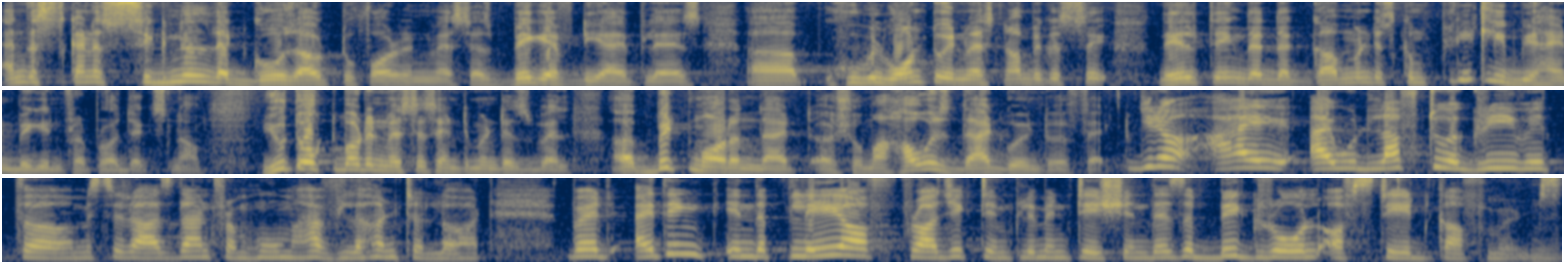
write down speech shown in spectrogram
and this kind of signal that goes out to foreign investors, big FDI players uh, who will want to invest now because they- they'll think that the government is completely behind big infra projects now. You talked about investor sentiment as well. A bit more on that, uh, Shoma. How is that going to affect? You know, I, I would love to agree with uh, Mr. Razdan, from whom I've learnt a lot. But I think in the play of project implementation, there's a big role of state governments.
